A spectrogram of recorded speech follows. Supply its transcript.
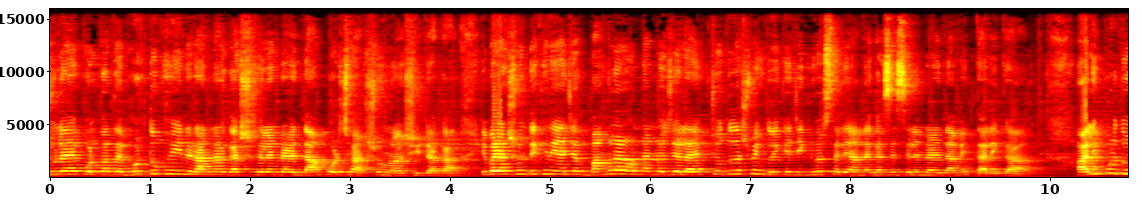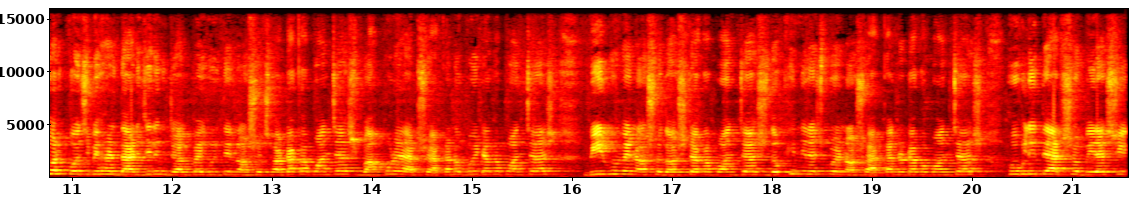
জুলাইয়ে কলকাতায় ভর্তুকহীন রান্নার গ্যাস সিলিন্ডারের দাম পড়ছে আটশো উনআশি টাকা। এবার আসুন দেখে নেওয়া যাক বাংলার অন্যান্য জেলায় চোদ্দ দশমিক দুই কেজি গৃহস্থলী রান্নার গ্যাসের সিলিন্ডারের দামের তালিকা। আলিপুরদুয়ার, কোচবিহার, দার্জিলিং, জলপাইগুড়িতে নশো ছ টাকা পঞ্চাশ, বাঁকুড়ায় আটশো একানব্বই টাকা পঞ্চাশ, বীরভূমে নশো দশ টাকা পঞ্চাশ, দক্ষিণ দিনাজপুরে নশো একান্ন টাকা পঞ্চাশ, হুগলিতে আটশো বিরাশি,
